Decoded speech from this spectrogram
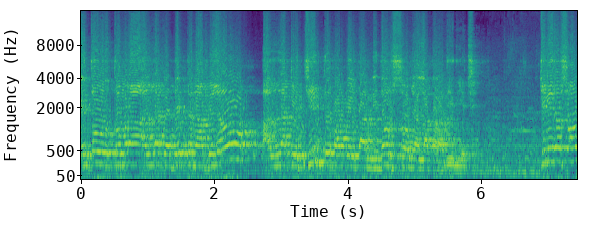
কিন্তু তোমরা আল্লাহকে দেখতে না পেলেও আল্লাহকে চিনতে পারবে তার নিদর্শন আল্লাহ তাআলা দিয়ে দিয়েছে। কি নিদর্শন?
